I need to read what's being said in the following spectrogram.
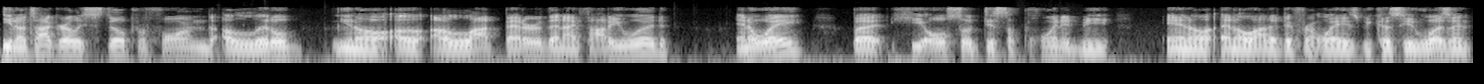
you know, Todd Gurley still performed a little, you know, a, a lot better than I thought he would in a way, but he also disappointed me in a, in a lot of different ways because he wasn't,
